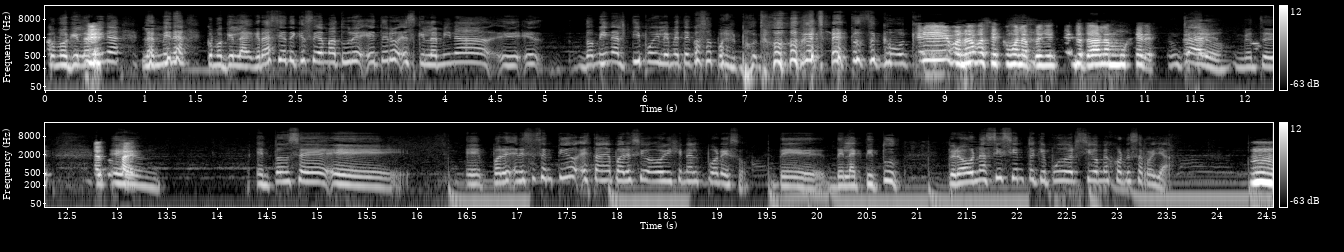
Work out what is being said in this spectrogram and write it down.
Como que la mina, la mina, como que la gracia de que sea mature hetero es que la mina eh, eh, domina al tipo y le mete cosas por el poto. Entonces como que, Sí, bueno, pues es como la proyección de todas las mujeres. claro, sabes. Eh, entonces, eh, por- en ese sentido, esta me pareció original por eso, de, de la actitud. Pero aún así siento que pudo haber sido mejor desarrollada. Mm,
